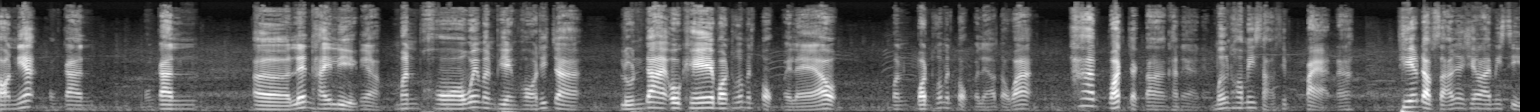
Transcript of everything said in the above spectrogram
ตอนเนี้ยของการของการเเล่นไทยลีกเนี่ยมันพอเว้ยมันเพียงพอที่จะลุ้นได้โอเค บอลถ้วมันตกไปแล้วมันบอลถ้วมันตกไปแล้ว แต่ว่าถ้าวัดจากตารางคะแนนเนี่ยเมืองทองมี 38 นะ ทีมอันดับ 3 อย่างเชียงรายมี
